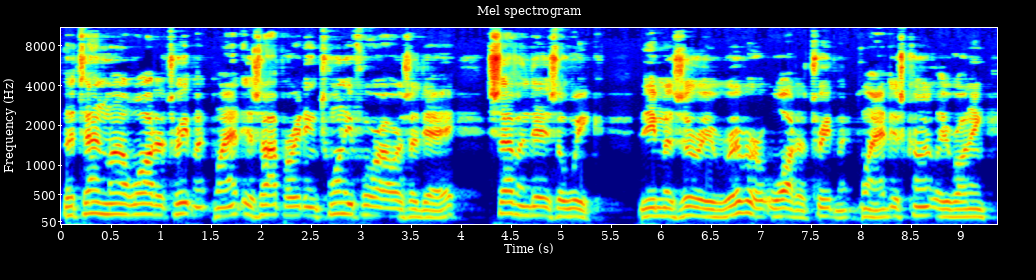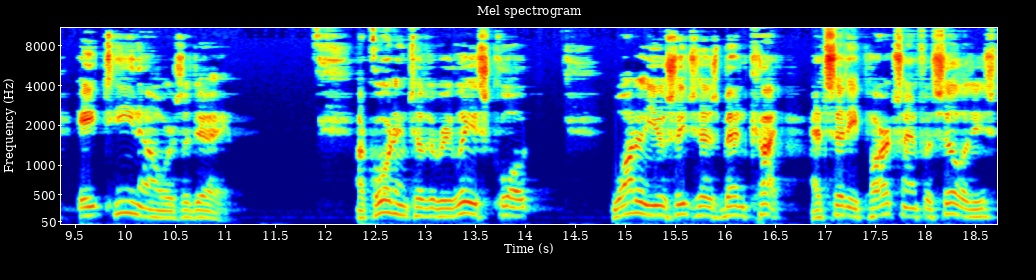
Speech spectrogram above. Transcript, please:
The 10 Mile Water Treatment Plant is operating 24 hours a day, seven days a week. The Missouri River Water Treatment Plant is currently running 18 hours a day. According to the release, quote, water usage has been cut at city parks and facilities,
